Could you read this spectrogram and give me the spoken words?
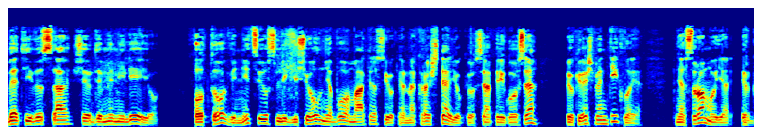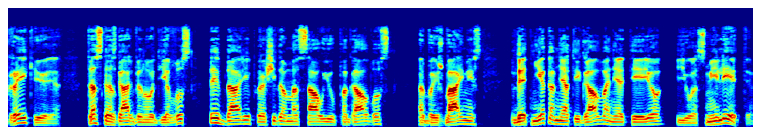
bet jį visą širdimi mylėjo, o to Vinicijus lygi šiol nebuvo matęs jokiame krašte, jokiuose apeigose, jokioje šventykloje, nes Romoje ir Graikijoje – Tas, kas garbino dievus, taip darė prašydamas savo jų pagalbos arba iš baimės, bet niekam net į galvą netėjo juos mylėti.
